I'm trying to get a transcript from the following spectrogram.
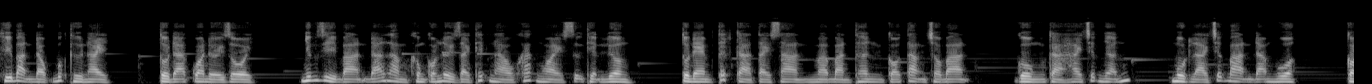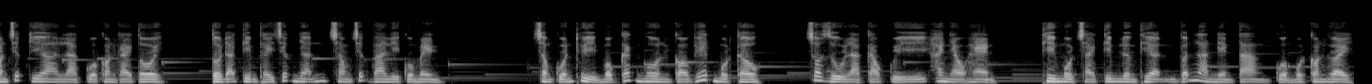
khi bạn đọc bức thư này, tôi đã qua đời rồi. Những gì bạn đã làm không có lời giải thích nào khác ngoài sự thiện lương. Tôi đem tất cả tài sản mà bản thân có tặng cho bạn, gồm cả hai chiếc nhẫn, một là chiếc bạn đã mua, còn chiếc kia là của con gái tôi. Tôi đã tìm thấy chiếc nhẫn trong chiếc vali của mình. Trong cuốn Thủy Mộc Cách Ngôn có viết một câu, cho dù là cao quý hay nghèo hèn, thì một trái tim lương thiện vẫn là nền tảng của một con người.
